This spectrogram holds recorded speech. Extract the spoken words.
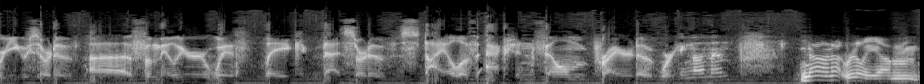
were you sort of uh, familiar with like that sort of style of action film prior to working on them? No, not really. Um,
